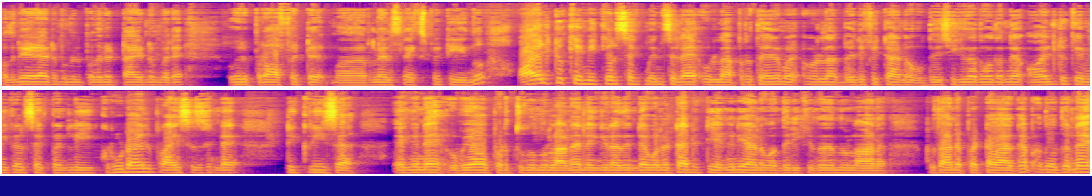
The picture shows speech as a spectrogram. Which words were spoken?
പതിനേഴായിരം മുതൽ പതിനെട്ടായിരം വരെ ഒരു പ്രോഫിറ്റ് റിലയൻസിന് എക്സ്പെക്ട് ചെയ്യുന്നു. ഓയിൽ ടു കെമിക്കൽ സെഗ്മെന്റ്സിലെ ഉള്ള ബെനിഫിറ്റാണ് ബെനിഫിറ്റ് ആണ് ഉദ്ദേശിക്കുന്നത്. അതുപോലെ തന്നെ ഓയിൽ ടു കെമിക്കൽ സെഗ്മെന്റിൽ ഈ ക്രൂഡ് ഓയിൽ പ്രൈസസിന്റെ ഡിക്രീസ് എങ്ങനെ ഉപയോഗപ്പെടുത്തുന്നു എന്നുള്ളതാണ് അല്ലെങ്കിൽ അതിന്റെ വൊളറ്റാലിറ്റി എങ്ങനെയാണ് വന്നിരിക്കുന്നത് എന്നുള്ളതാണ് പ്രധാനപ്പെട്ട ഭാഗം. അതുപോലെ തന്നെ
